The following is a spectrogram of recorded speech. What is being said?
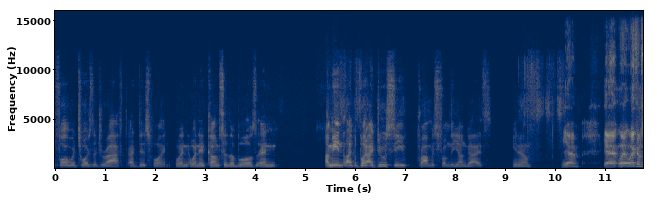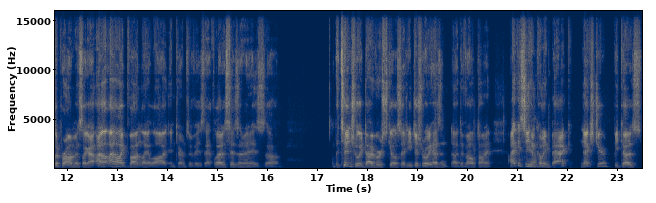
forward towards the draft at this point when when it comes to the Bulls. And I mean, like, but I do see promise from the young guys. You know. Yeah, yeah. When, when it comes to promise, like I I, I like Vonleh a lot in terms of his athleticism and his um, potentially diverse skill set. He just really hasn't uh, developed on it. I could see yeah. him coming back next year because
